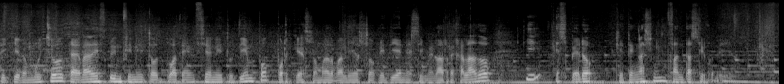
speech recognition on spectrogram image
te quiero mucho, te agradezco infinito tu atención y tu tiempo porque es lo más valioso que tienes y me lo has regalado y espero que tengas un fantástico día.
